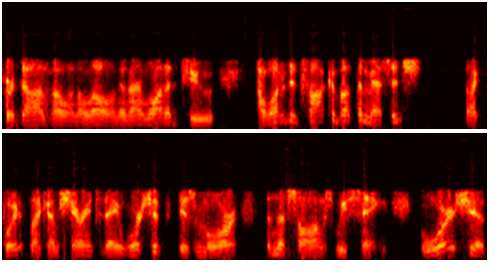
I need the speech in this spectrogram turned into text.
for Don Moen alone, and I wanted to I wanted to talk about the message. Like like I'm sharing today, worship is more than the songs we sing. Worship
